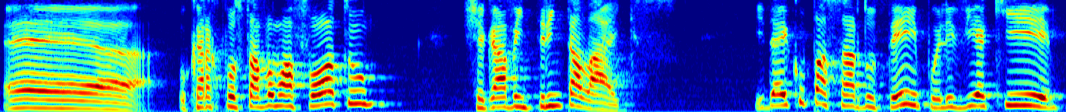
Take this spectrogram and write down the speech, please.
é, o cara que postava uma foto chegava em 30 likes. E daí com o passar do tempo, ele via que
